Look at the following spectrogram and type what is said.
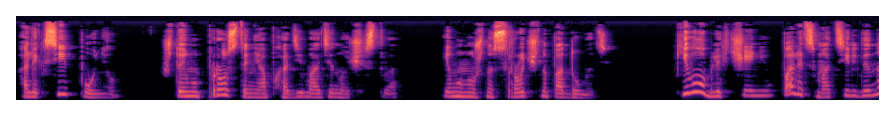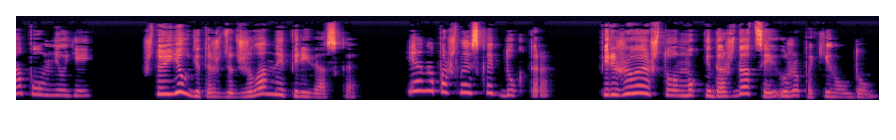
Алексей понял, что ему просто необходимо одиночество. Ему нужно срочно подумать. К его облегчению палец Матильды напомнил ей, что ее где-то ждет желанная перевязка, и она пошла искать доктора, переживая, что он мог не дождаться и уже покинул дом.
